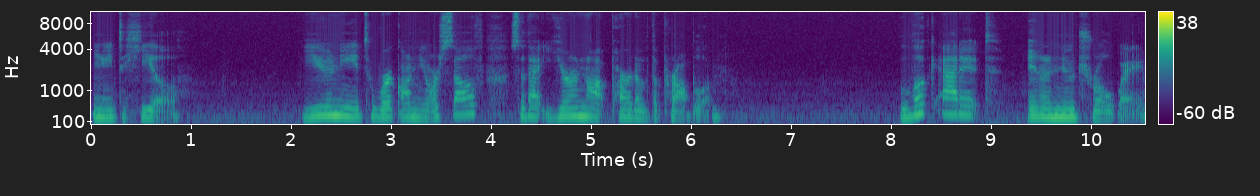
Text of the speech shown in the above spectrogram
You need to heal. You need to work on yourself so that you're not part of the problem. Look at it in a neutral way.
